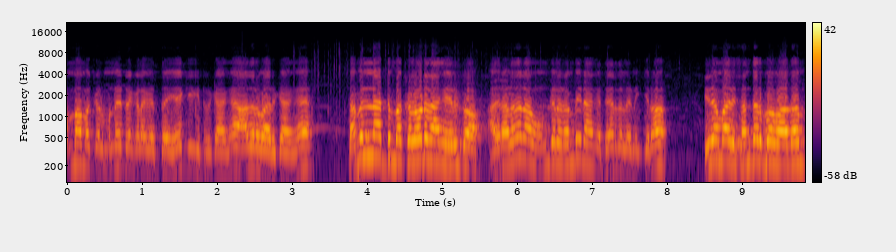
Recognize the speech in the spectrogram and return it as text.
அம்மா மக்கள் முன்னேற்ற கழகத்தை இயக்கிக்கிட்டு இருக்காங்க ஆதரவா இருக்காங்க. தமிழ்நாட்டு மக்களோட நாங்க இருக்கோம். அதனாலதான் நான் உங்களை நம்பி நாங்க தேர்தலில் நிக்கிறோம். இத மாதிரி சந்தர்ப்பவாதம்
